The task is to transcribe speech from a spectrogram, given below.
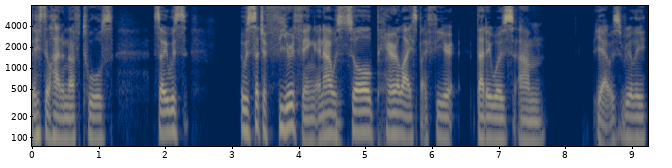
they still had enough tools so it was it was such a fear thing and I was so paralyzed by fear that it was um yeah it was really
